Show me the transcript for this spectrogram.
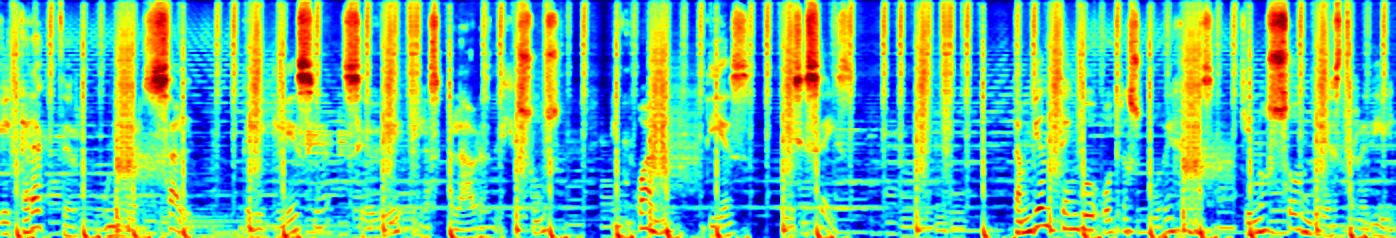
el carácter universal de la iglesia se ve en las palabras de Jesús en Juan 10, 16. También tengo otras ovejas que no son de este redil.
